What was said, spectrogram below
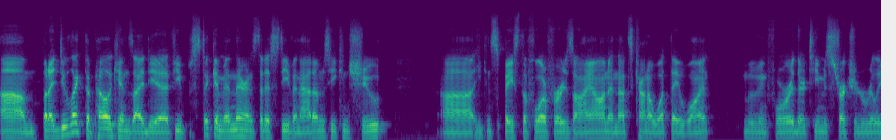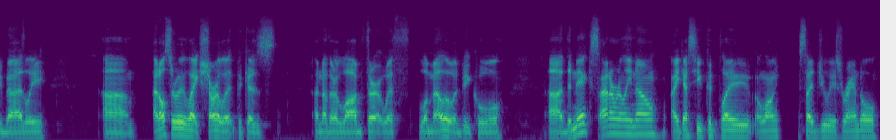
Um, but I do like the Pelicans idea. If you stick him in there instead of Steven Adams, he can shoot. Uh, he can space the floor for Zion, and that's kind of what they want moving forward. Their team is structured really badly. Um, I'd also really like Charlotte because another lob threat with LaMelo would be cool. Uh, the Knicks, I don't really know. I guess he could play alongside Julius Randle.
